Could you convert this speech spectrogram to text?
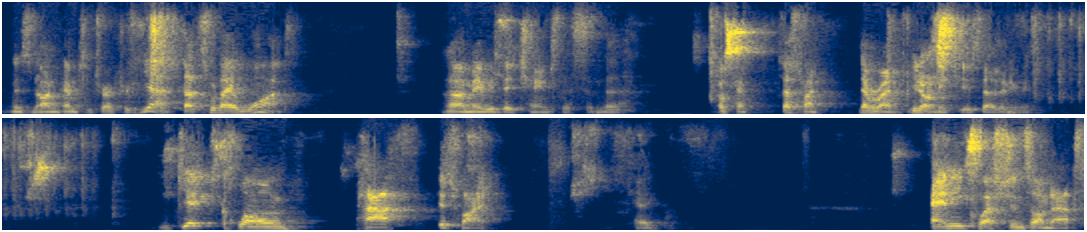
And it's not an empty directory. Yeah, that's what I want. Uh, maybe they changed this in the, okay, that's fine. Never mind. You don't need to use that anyway. Git clone path is fine. Okay. Any questions on that?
